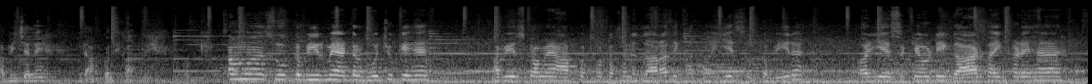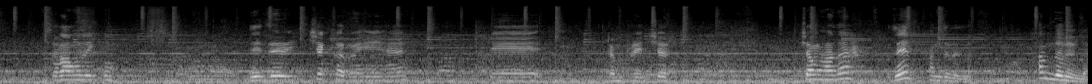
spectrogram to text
अभी चलें। आपको दिखाते हैं। हम सूख कबीर में एंटर हो चुके हैं। अभी उसका मैं आपको छोटा सा नज़ारा दिखाता हूँ। ये सूख कबीर है और ये सिक्योरिटी गार्ड भाई खड़े हैं। सलामकुम ये ये चेक कर रहे हैं कि टेम्परेचर चम हाजा? जैन अलहमदिल्ला अलहमदिल्ला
